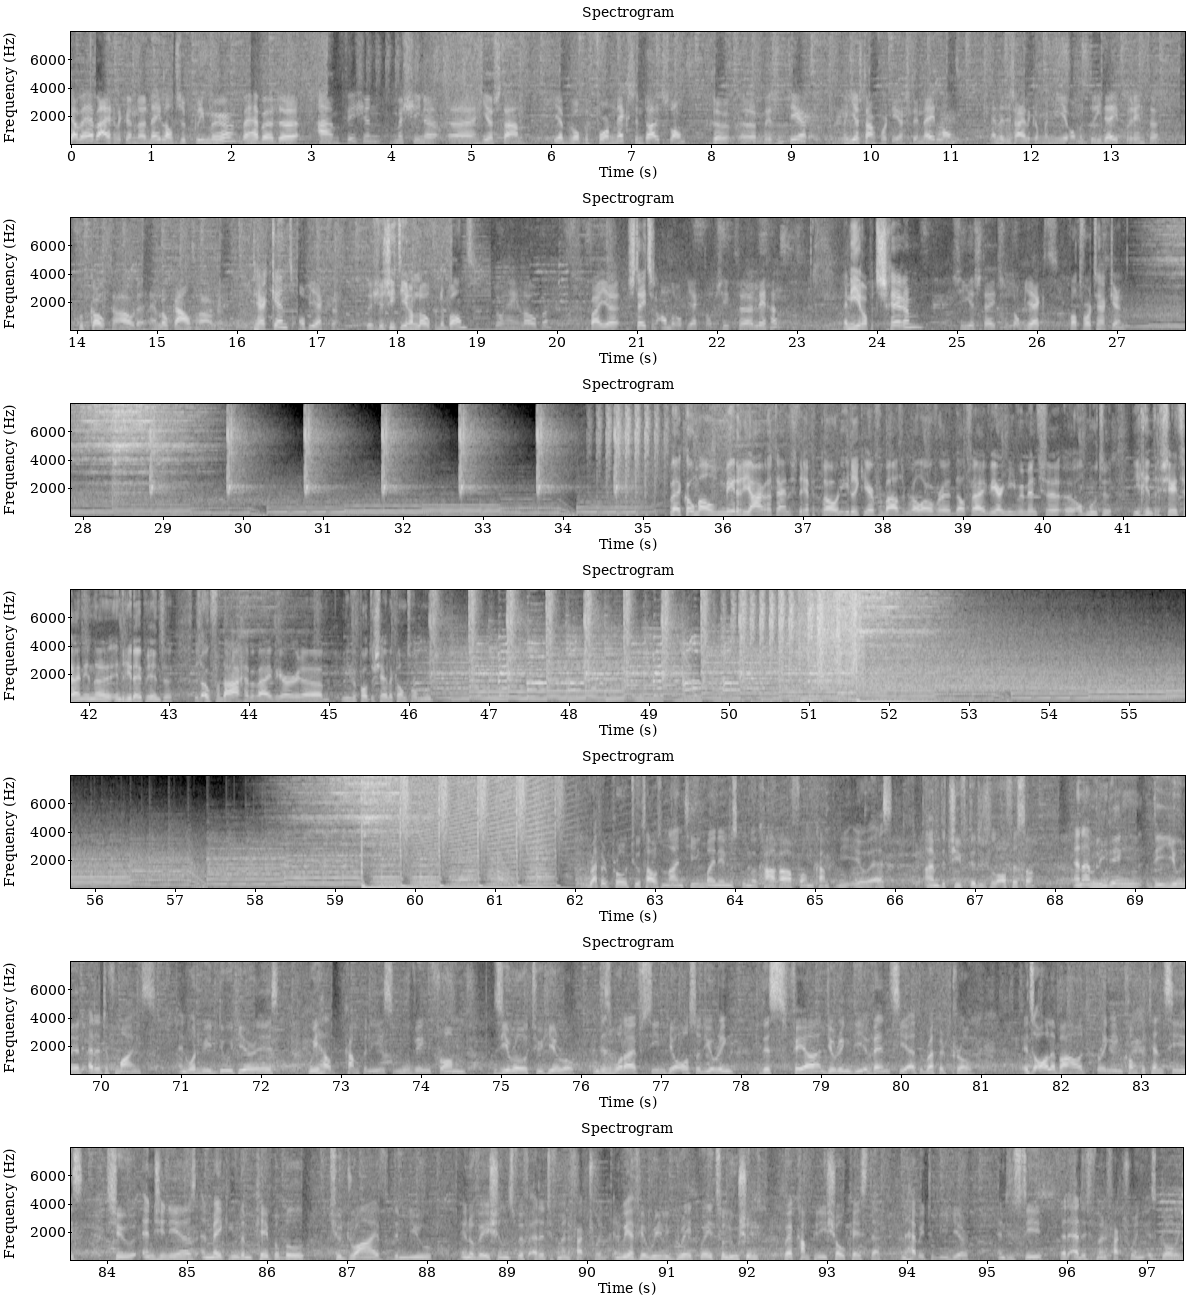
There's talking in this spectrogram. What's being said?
Ja, we hebben eigenlijk een eh, Nederlandse primeur. We hebben de AM Vision machine eh, hier staan. Die hebben we op de Formnext in Duitsland gepresenteerd. Maar hier staan we voor het eerst in Nederland. En het is eigenlijk een manier om het 3D printen goedkoop te houden en lokaal te houden. Herkent objecten. Dus je ziet hier een lopende band doorheen lopen, waar je steeds een ander object op ziet uh, liggen. En hier op het scherm zie je steeds het object wat wordt herkend. Wij komen al meerdere jaren tijdens de Rapid Pro en iedere keer verbaas ik me wel over dat wij weer nieuwe mensen uh, ontmoeten die geïnteresseerd zijn in, uh, in 3D printen. Dus ook vandaag hebben wij weer uh, nieuwe potentiële klanten ontmoet. Rapid Pro 2019, my name is Gunga Kara from company EOS. I'm the Chief Digital Officer and I'm leading the unit Additive Minds. And what we do here is we help companies moving from zero to hero. And this is what I've seen here also during this fair, during the events here at the Rapid Pro. It's all about bringing competencies to engineers and making them capable to drive the new innovations with additive manufacturing. And we have here really great, great solutions where companies showcase that. And happy to be here and to see that additive manufacturing is growing.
